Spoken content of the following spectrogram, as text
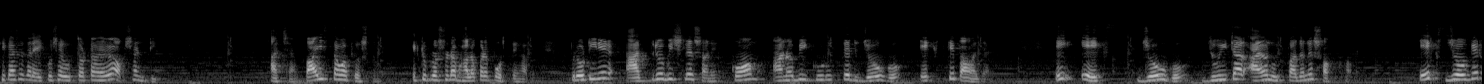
ঠিক আছে? তাহলে একুশের উত্তরটা হবে অপশন ডি আচ্ছা বাইশতম প্রশ্ন। একটু প্রশ্নটা ভালো করে পড়তে হবে। প্রোটিনের আর্দ্র বিশ্লেষণে কম আণবিক গুরুত্বের যৌগ এক্স কে পাওয়া যায়। এই এক্স যৌগ জুইটার আয়ন উৎপাদনে সক্ষম। এক্স যৌগের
